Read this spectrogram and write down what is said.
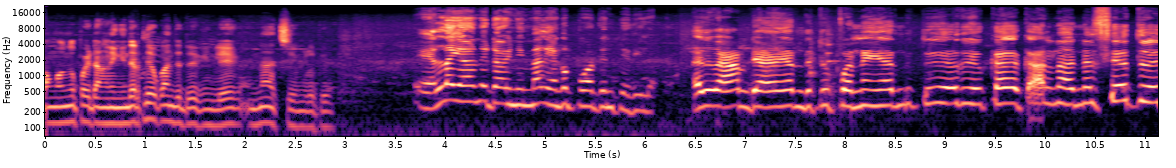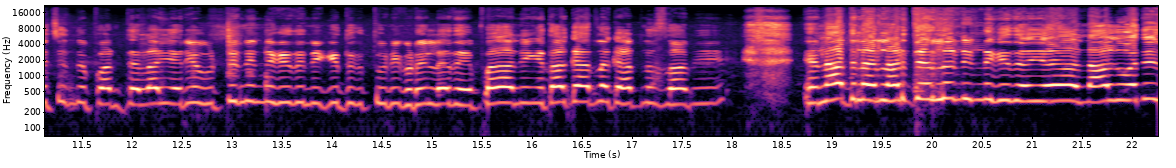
அவங்கவங்க போயிட்டாங்க. நீங்கள் இந்த இடத்துல உட்காந்துட்டு இருக்கீங்களே என்ன ஆச்சு உங்களுக்கு? எல்லாம் இறந்துட்டோம் இனிமேல் எங்கே போகிறதுன்னு தெரியல. அது ஆம்படியா இறந்துட்டு பொண்ணை இறந்துட்டு அது க காரணம் சேர்த்து வச்சிருந்த பணத்தெல்லாம் எரிய விட்டு நின்றுக்குது நிற்கிறதுக்கு துணி கூட இல்லாதேப்பா நீங்கள் தான் காரணம் காட்டணும் சாமி. என் நாத்தனார் நடுத்தரில் நின்றுக்குது ஐயா. நாங்கள் உதவி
